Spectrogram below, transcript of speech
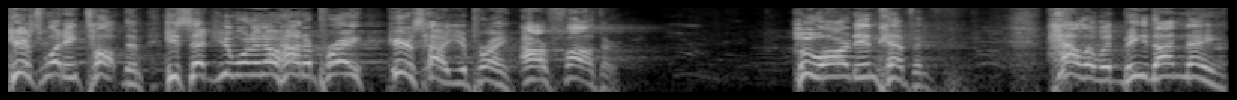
here's what he taught them. He said, You want to know how to pray? Here's how you pray. Our Father, who art in heaven, hallowed be thy name.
